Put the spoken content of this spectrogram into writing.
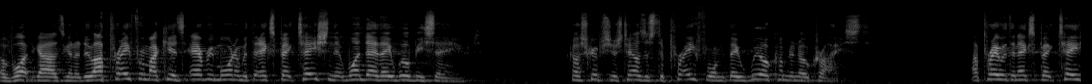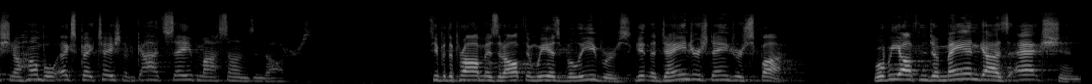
of what God's going to do. I pray for my kids every morning with the expectation that one day they will be saved. Because Scripture tells us to pray for them that they will come to know Christ. I pray with an expectation, a humble expectation of God, save my sons and daughters. See, but the problem is that often we as believers get in a dangerous, dangerous spot where we often demand God's action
